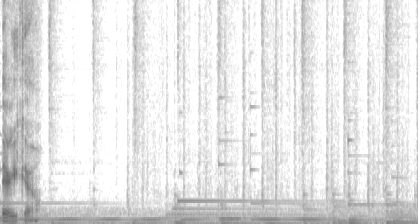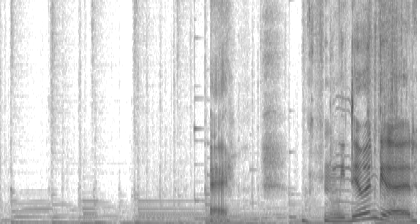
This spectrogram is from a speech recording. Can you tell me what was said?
There you go. Okay. we doing good.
